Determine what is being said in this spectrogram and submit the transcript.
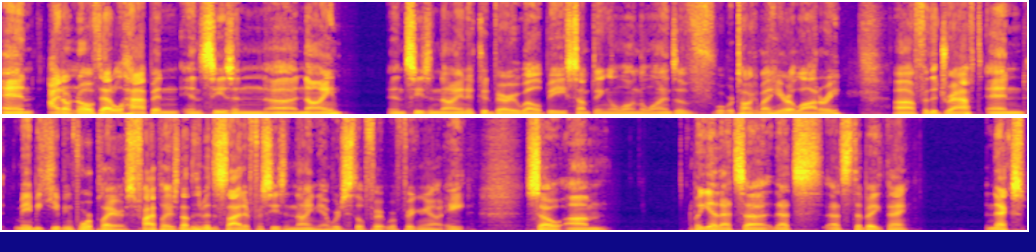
And I don't know if that will happen in season uh, nine. In season nine, it could very well be something along the lines of what we're talking about here: a lottery uh, for the draft, and maybe keeping four players, five players. Nothing's been decided for season nine yet. We're still we're figuring out eight. So um, but yeah, that's uh, that's that's the big thing. Next,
